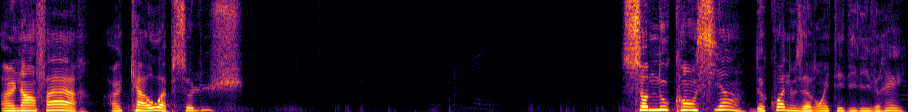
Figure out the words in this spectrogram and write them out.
un enfer, un chaos absolu. Sommes-nous conscients de quoi nous avons été délivrés,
